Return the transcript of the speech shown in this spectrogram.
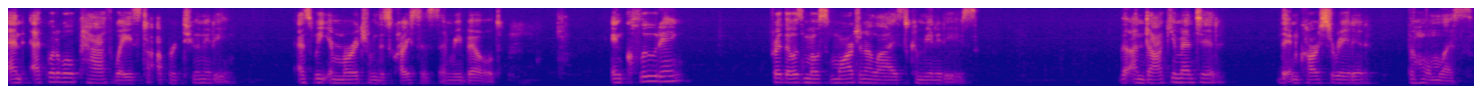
and equitable pathways to opportunity as we emerge from this crisis and rebuild, including for those most marginalized communities the undocumented, the incarcerated, the homeless.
